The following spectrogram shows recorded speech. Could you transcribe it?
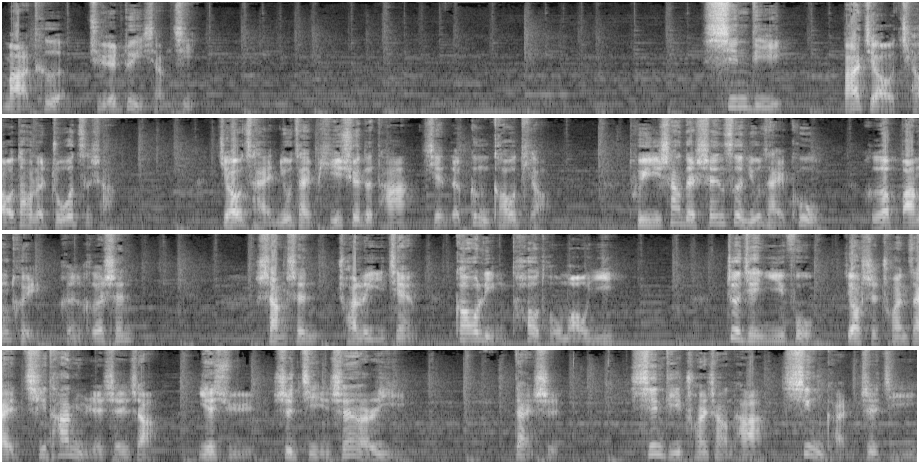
马特绝对相信。辛迪。把脚翘到了桌子上，脚踩牛仔皮靴的他显得更高挑，腿上的深色牛仔裤和绑腿很合身，上身穿了一件高领套头毛衣。这件衣服要是穿在其他女人身上，也许是紧身而已，但是辛迪穿上它，性感至极。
